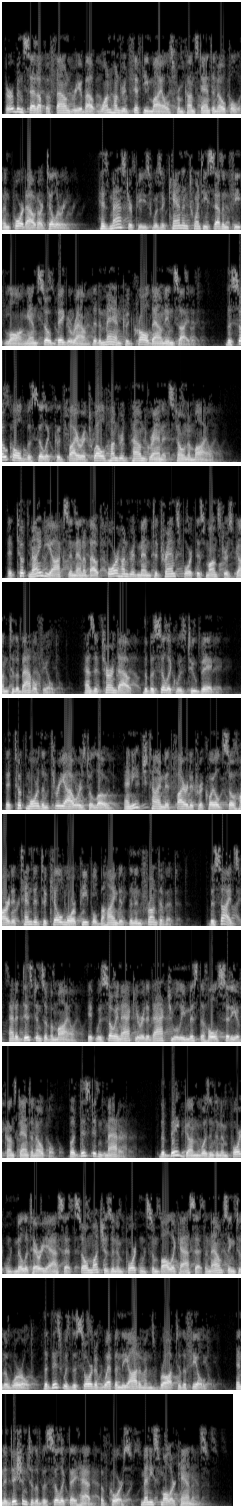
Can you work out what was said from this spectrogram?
Urban set up a foundry about 150 miles from Constantinople and poured out artillery. His masterpiece was a cannon 27 feet long and so big around that a man could crawl down inside it. The so-called basilic could fire a 1200-pound granite stone a mile. It took 90 oxen and about 400 men to transport this monstrous gun to the battlefield. As it turned out, the basilic was too big. It took more than three hours to load, and each time it fired it recoiled so hard it tended to kill more people behind it than in front of it. Besides, at a distance of a mile, it was so inaccurate it actually missed the whole city of Constantinople. But this didn't matter. The big gun wasn't an important military asset so much as an important symbolic asset announcing to the world that this was the sort of weapon the Ottomans brought to the field. In addition to the basilic they had, of course, many smaller cannons.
